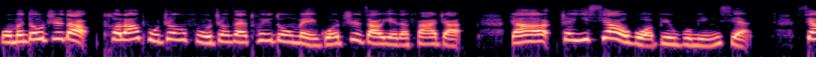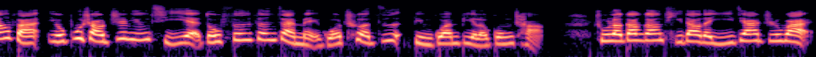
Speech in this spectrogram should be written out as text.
我们都知道，特朗普政府正在推动美国制造业的发展，然而这一效果并不明显。相反，有不少知名企业都纷纷在美国撤资并关闭了工厂。除了刚刚提到的宜家之外，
